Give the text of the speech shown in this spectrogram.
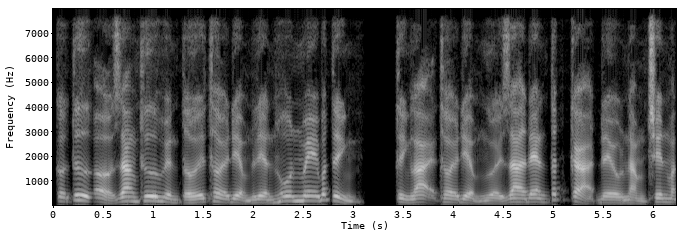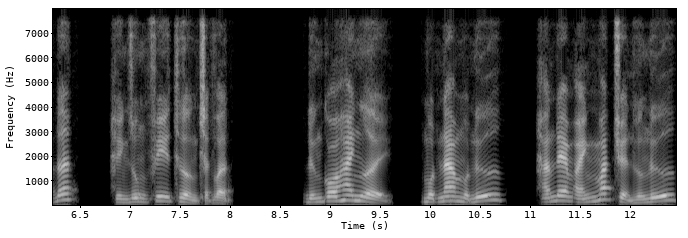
Cỡ tư ở Giang Thư Huyền tới thời điểm liền hôn mê bất tỉnh, tỉnh lại thời điểm người da đen tất cả đều nằm trên mặt đất, hình dung phi thường chật vật. Đứng có hai người, một nam một nữ, hắn đem ánh mắt chuyển hướng nữ,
